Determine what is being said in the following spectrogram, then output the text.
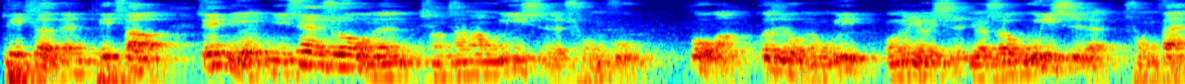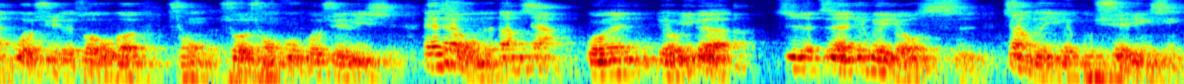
推测跟推敲。所以你你虽然说我们常常常无意识的重复过往， 或者我们无意我们有一时有时候无意识的重犯过去的错误或重说重复过去的历史，但在我们的当下，我们有一个自自然就会有死这样的一个不确定性。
